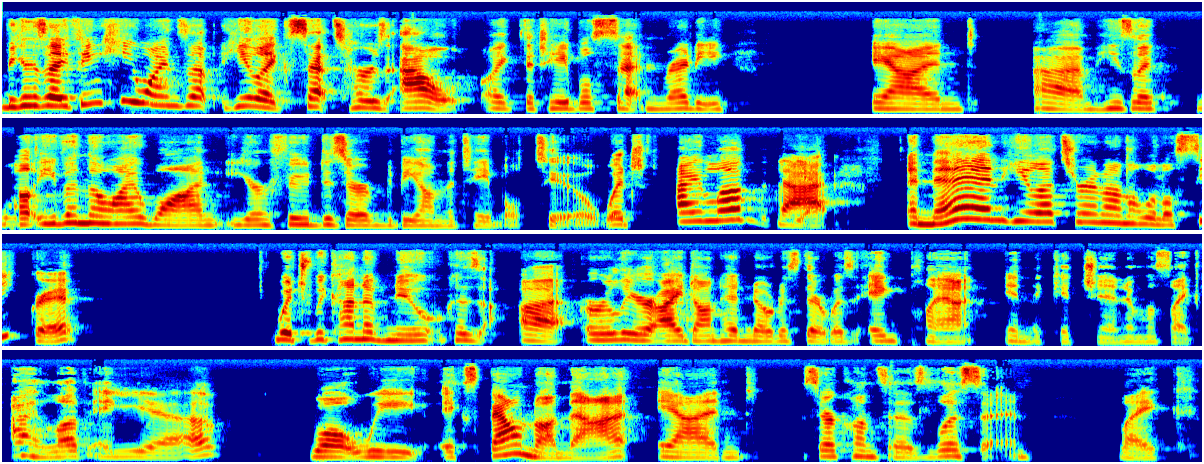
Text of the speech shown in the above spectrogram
because I think he winds up he like sets hers out, like the table's set and ready. And um he's like, Well, even though I won, your food deserved to be on the table too, which I Yeah. that. And then he lets her in on a little secret, which we kind of knew because uh earlier Aydan had noticed there was eggplant in the kitchen and was like, I love egg Yeah. well, we expound on that, and Serkan says, "Listen, like,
